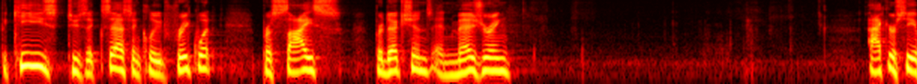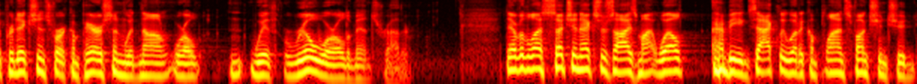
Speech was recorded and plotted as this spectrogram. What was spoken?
The keys to success include frequent, precise predictions and measuring accuracy of predictions for a comparison with non-world with real-world events rather. Nevertheless, such an exercise might well be exactly what a compliance function should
